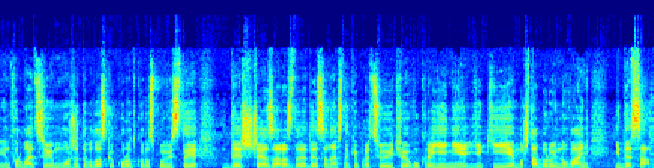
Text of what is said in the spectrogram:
інформацією, можете, будь ласка, коротко розповісти, де ще зараз ДСНСники працюють в Україні, які масштаби руйнувань і де саме.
